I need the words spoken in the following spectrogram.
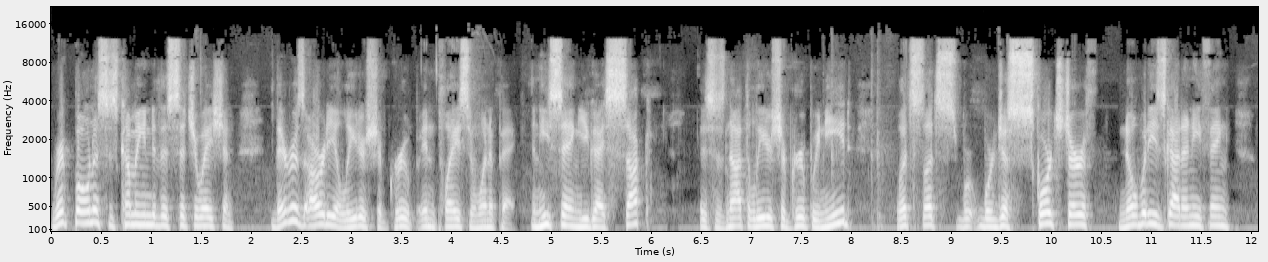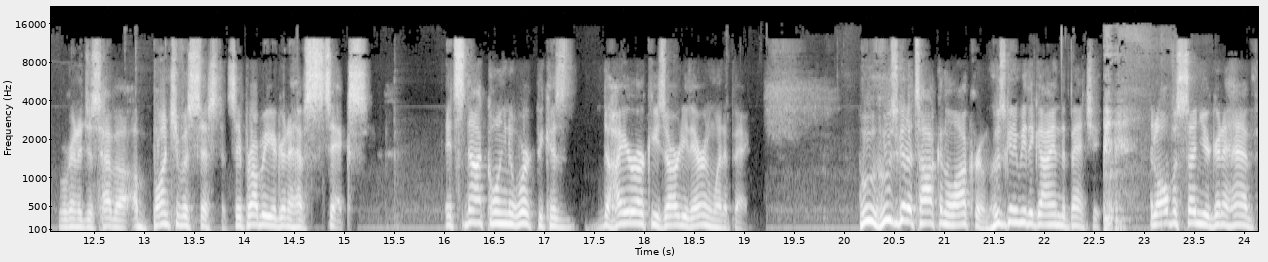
Rick Bowness is coming into this situation. There is already a leadership group in place in Winnipeg, and he's saying, "You guys suck. This is not the leadership group we need. Let's let's we're, just scorched earth. Nobody's got anything. We're going to just have a, a bunch of assistants. They probably are going to have six. It's not going to work because the hierarchy is already there in Winnipeg. Who, who's going to talk in the locker room? Who's going to be the guy on the bench? And all of a sudden, you're going to have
